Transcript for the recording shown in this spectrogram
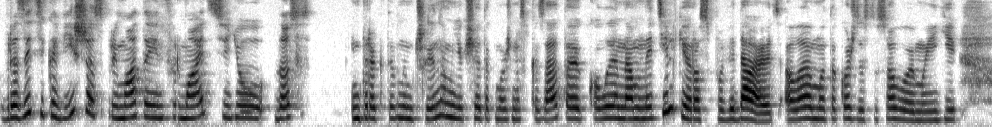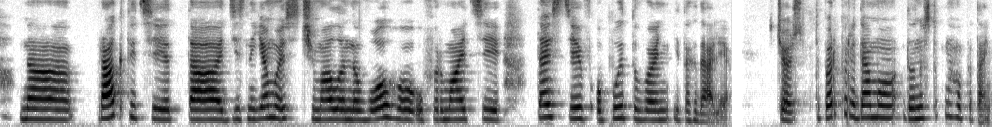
в рази цікавіше сприймати інформацію досить інтерактивним чином, якщо так можна сказати, коли нам не тільки розповідають, але ми також застосовуємо її на практиці та дізнаємось чимало нового у форматі тестів, опитувань і так далі. Що ж, тепер перейдемо до наступного питання.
